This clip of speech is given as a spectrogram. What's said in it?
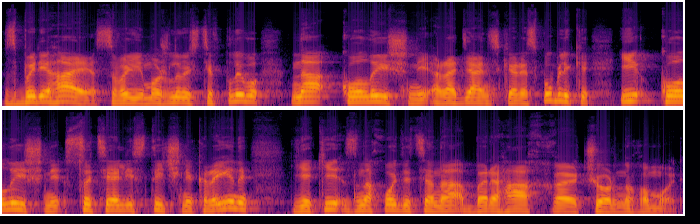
зберігає свої можливості впливу на колишні радянські республіки і колишні соціалістичні країни, які знаходяться на берегах е, Чорного моря.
